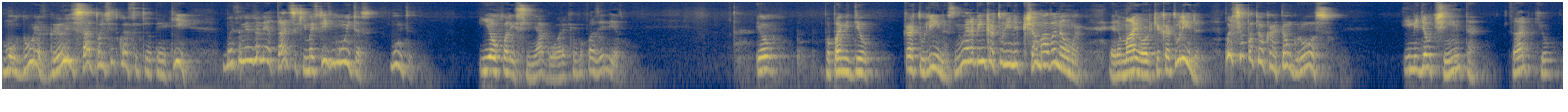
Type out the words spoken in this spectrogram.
molduras grandes, sabe? Parecido com essa que eu tenho aqui. Mais ou menos a metade disso aqui, mas fiz muitas, muitas. E eu falei, sim, agora que eu vou fazer mesmo. Eu, papai me deu cartolinas. Não era bem cartolina que chamava, não, mano. Era maior que a cartolina. Parecia um papel cartão grosso. E me deu tinta, sabe? Que eu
